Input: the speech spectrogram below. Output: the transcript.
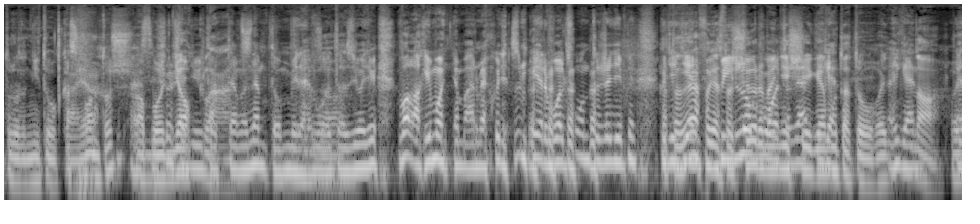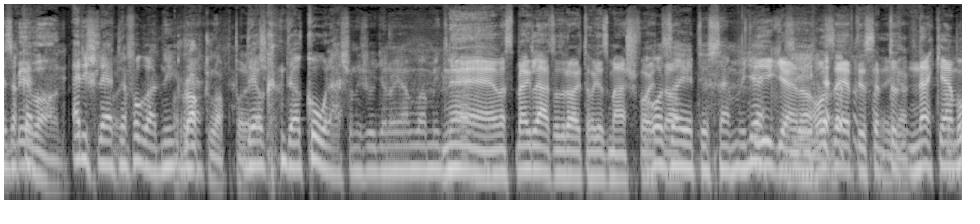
tudod, a nyitókája. Az fontos. Ezt Abból az nem tudom, mire Ez volt a- az jó. Hogy valaki mondja már meg, hogy az miért volt fontos egyébként. Hogy Hát egy az ilyen elfogyasztott sör mennyisége igen, mutató, hogy igen, na, hogy ez a mi ke- van. El is lehetne fogadni, de, Raklappal de, a, de a kóláson is ugyanolyan van, mint Nem, azt meglátod rajta, hogy ez a másfajta. hozzáértő szem, ugye? Igen, a hozzáértő szem. Igen. Nekem a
